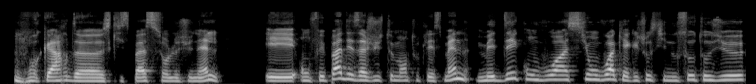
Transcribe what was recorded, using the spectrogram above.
on regarde ce qui se passe sur le tunnel et on fait pas des ajustements toutes les semaines, mais dès qu'on voit, si on voit qu'il y a quelque chose qui nous saute aux yeux,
